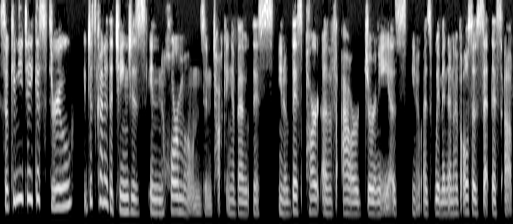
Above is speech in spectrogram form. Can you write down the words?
So, can you take us through just kind of the changes in hormones and talking about this, you know, this part of our journey as, you know, as women. And I've also set this up.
